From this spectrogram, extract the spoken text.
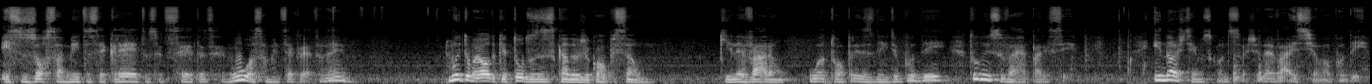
esses orçamentos secretos, etc, etc. O orçamento secreto, né? Muito maior do que todos os escândalos de corrupção que levaram o atual presidente ao poder, tudo isso vai aparecer. E nós temos condições de levar esse homem ao poder.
